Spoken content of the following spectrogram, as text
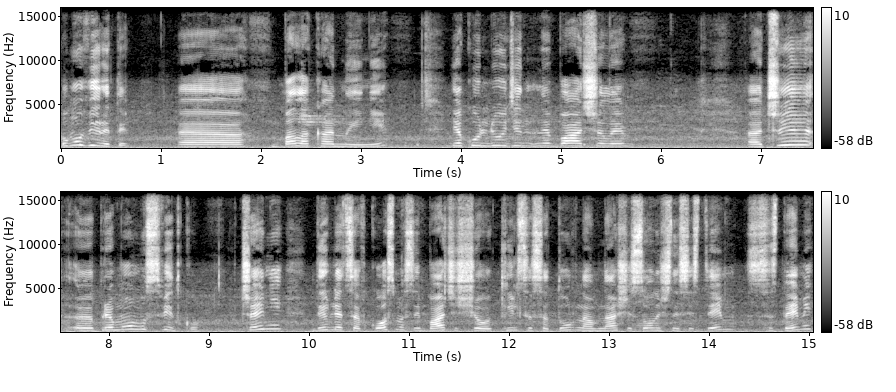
Кому вірити? Е, балаканині, яку люди не бачили, е, чи е, прямому свідку. Вчені дивляться в космос і бачать, що кільця Сатурна в нашій сонячній системі, системі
